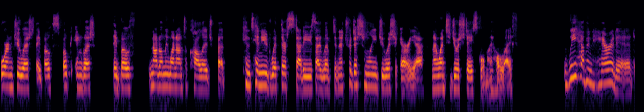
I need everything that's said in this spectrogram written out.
born Jewish. They both spoke English. They both not only went on to college, but continued with their studies. I lived in a traditionally Jewish area and I went to Jewish day school my whole life. We have inherited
